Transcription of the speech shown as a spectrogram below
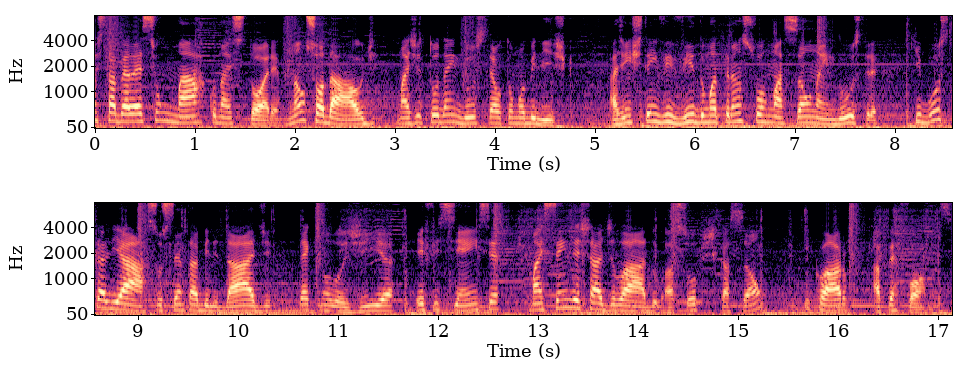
estabelece um marco na história, não só da Audi, mas de toda a indústria automobilística. A gente tem vivido uma transformação na indústria que busca aliar sustentabilidade, tecnologia, eficiência, mas sem deixar de lado a sofisticação e, claro, a performance.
